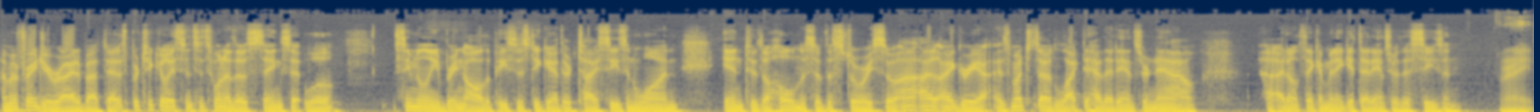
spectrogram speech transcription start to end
I'm afraid you're right about that. It's particularly since it's one of those things that will seemingly bring all the pieces together, tie season one into the wholeness of the story. So I, I, I agree. As much as I would like to have that answer now, I don't think I'm going to get that answer this season. Right.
